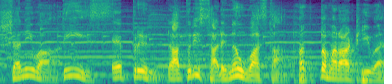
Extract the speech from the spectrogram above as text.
शनिवार तीस एप्रिल रात्री साडेनऊ वाजता. फक्त मराठीवर.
